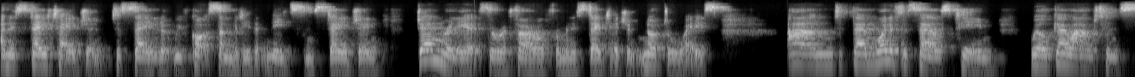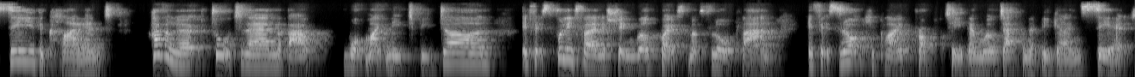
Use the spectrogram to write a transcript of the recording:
an estate agent to say, look, we've got somebody that needs some staging. Generally, it's a referral from an estate agent, not always. And then one of the sales team will go out and see the client, have a look, talk to them about what might need to be done. If it's fully furnishing, we'll quote from a floor plan. If it's an occupied property, then we'll definitely go and see it.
